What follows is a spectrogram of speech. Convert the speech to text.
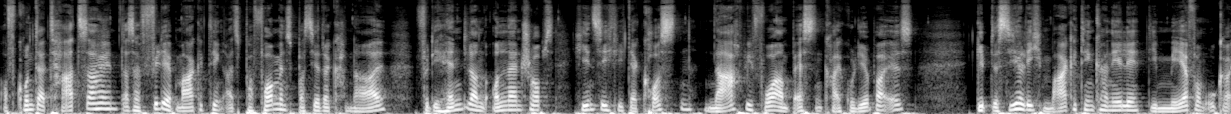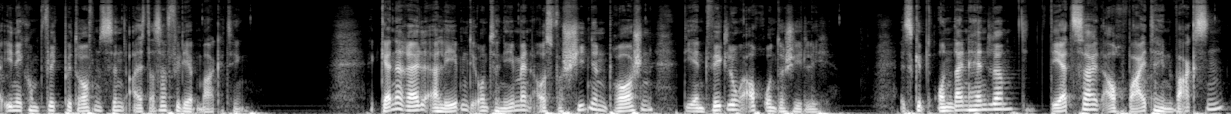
Aufgrund der Tatsache, dass Affiliate Marketing als performancebasierter Kanal für die Händler und Online-Shops hinsichtlich der Kosten nach wie vor am besten kalkulierbar ist, gibt es sicherlich Marketingkanäle, die mehr vom Ukraine-Konflikt betroffen sind als das Affiliate Marketing. Generell erleben die Unternehmen aus verschiedenen Branchen die Entwicklung auch unterschiedlich. Es gibt Online-Händler, die derzeit auch weiterhin wachsen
